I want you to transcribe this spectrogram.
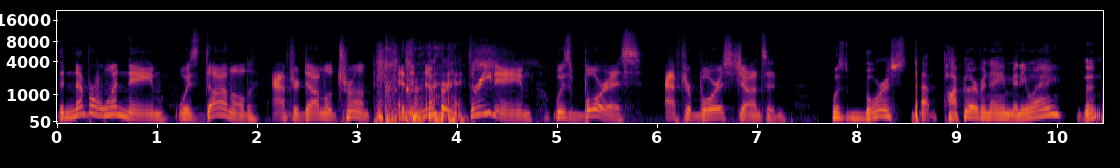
The number one name was Donald after Donald Trump, and the number three name was Boris after Boris Johnson. Was Boris that popular of a name anyway? Then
